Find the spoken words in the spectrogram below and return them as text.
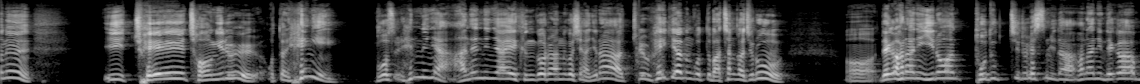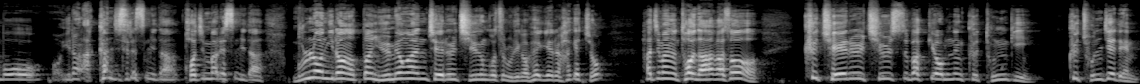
는이 죄의 정의를 어떤 행위 무엇을 했느냐 안 했느냐에 근거를 하는 것이 아니라 죄를 회개하는 것도 마찬가지로 어, 내가 하나님 이러한 도둑질을 했습니다. 하나님 내가 뭐 어, 이런 악한 짓을 했습니다. 거짓말했습니다. 물론 이런 어떤 유명한 죄를 지은 것을 우리가 회개를 하겠죠. 하지만 더 나아가서 그 죄를 지을 수밖에 없는 그 동기, 그 존재됨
